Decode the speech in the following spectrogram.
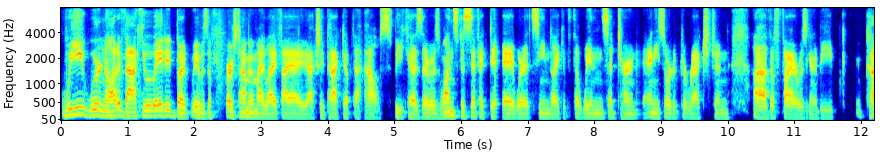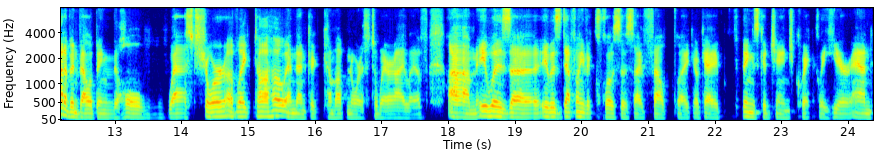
we were not evacuated, but it was the first time in my life I actually packed up the house because there was one specific day where it seemed like if the winds had turned any sort of direction, uh, the fire was going to be kind of enveloping the whole west shore of Lake Tahoe and then could come up north to where I live. Um, it was uh, it was definitely the closest I've felt like okay, things could change quickly here. And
